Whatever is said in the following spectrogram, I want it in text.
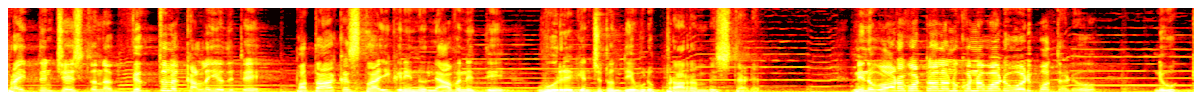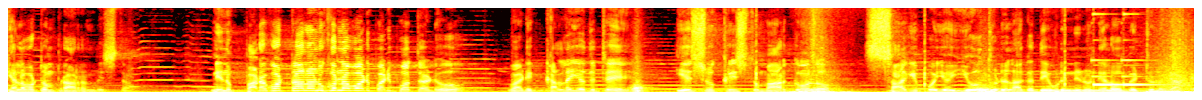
ప్రయత్నం చేస్తున్న వ్యక్తుల కళ్ళ ఎదుటే పతాక స్థాయికి నిన్ను లేవనెత్తి ఊరేగించటం దేవుడు ప్రారంభిస్తాడు. నిన్ను ఓడగొట్టాలనుకున్నవాడు ఓడిపోతాడు. నువ్వు గెలవటం ప్రారంభిస్తావు. నిన్ను పడగొట్టాలనుకున్నవాడు పడిపోతాడు. వాడి కళ్ళ ఎదుటే యేసుక్రీస్తు మార్గంలో సాగిపోయే యోధుడిలాగా దేవుడు నిన్ను నిలవబెట్టునుగాక.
